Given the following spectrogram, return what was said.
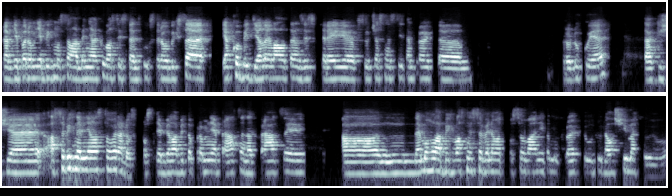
pravděpodobně bych musela být nějakou asistentku, s kterou bych se jakoby dělila o ten zisk, který v současnosti ten projekt um, produkuje. Takže asi bych neměla z toho radost. Prostě byla by to pro mě práce nad práci a nemohla bych vlastně se věnovat posouvání tomu projektu tu další metu. Jo.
